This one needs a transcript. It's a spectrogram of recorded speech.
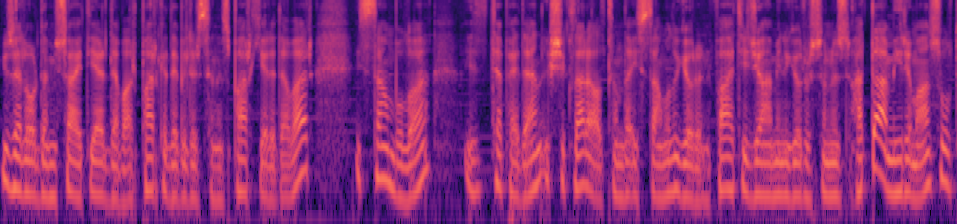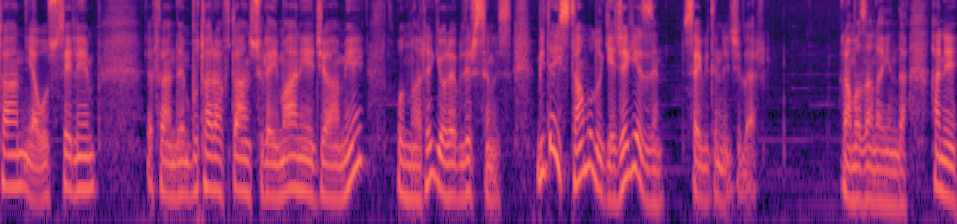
Güzel orada müsait yer de var. Park edebilirsiniz. Park yeri de var. İstanbul'a e, tepeden ışıklar altında İstanbul'u görün. Fatih Camii'ni görürsünüz. Hatta Mihrimah Sultan, Yavuz Selim, efendim bu taraftan Süleymaniye Camii bunları görebilirsiniz. Bir de İstanbul'u gece gezin sevgili dinleyiciler. Ramazan ayında. Hani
